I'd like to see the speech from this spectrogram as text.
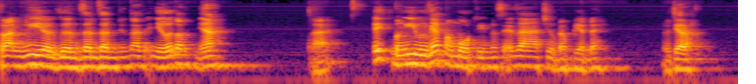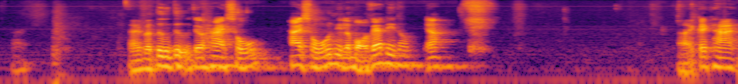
Các bạn ghi dần dần dần chúng ta sẽ nhớ thôi nhá đấy. X bằng y bằng z bằng một thì nó sẽ ra trường đặc biệt đây. Được chưa nào? Đấy. đấy và tương tự cho hai số. Hai số thì là bỏ z đi thôi nhá. Đấy, cách hai.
